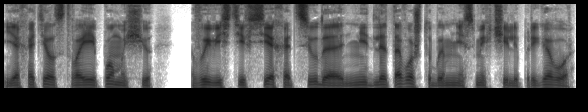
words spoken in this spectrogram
Я хотел с твоей помощью вывести всех отсюда не для того, чтобы мне смягчили приговор.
